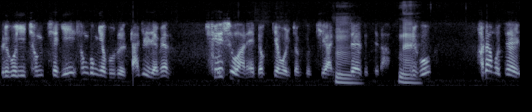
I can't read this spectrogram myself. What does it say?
그리고 이 정책이 성공 여부를 따지려면 최소한의 몇 개월 정도 기한이 음. 있어야 됩니다. 네. 그리고 하다못해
